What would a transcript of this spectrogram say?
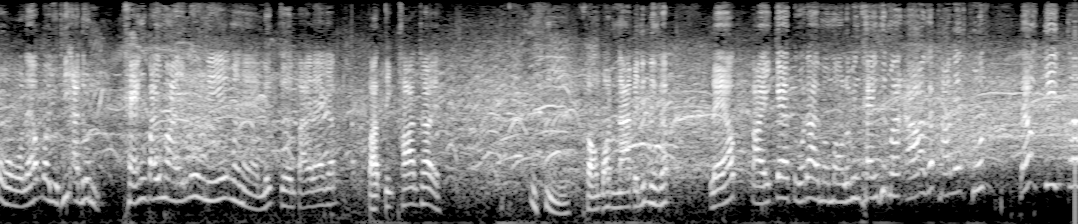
โอ้แล้วมาอยู่ที่อดุลแทงไปใหม่ลูกนี้แหมลึกเกินไปแล้วครับ ปฏิพานใช่คลองบอลนานไปนิดนึงครับ แล้วไปแก้ตัวได้มองมองแล้ววินแทงขึ้นมาเอาครับทาเลสครุสแล้วยิงไกล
